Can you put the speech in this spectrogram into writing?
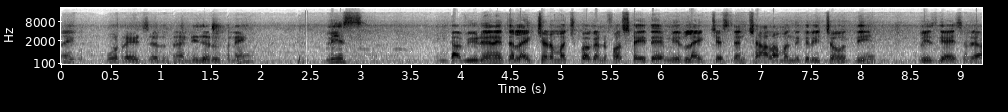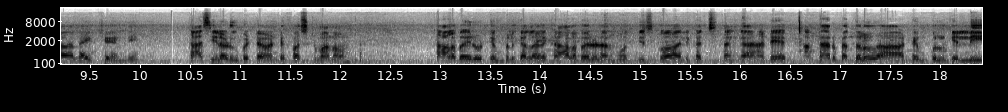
లైక్ బోట్ రైడ్స్ జరుగుతున్నాయి. అన్నీ జరుగుతున్నాయి. ప్లీజ్ ఇంకా వీడియోని అయితే లైక్ చేయడం మర్చిపోకండి. ఫస్ట్ అయితే మీరు లైక్ చేస్తే చాలామందికి రీచ్ అవుద్ది. ప్లీజ్ గైస్ లైక్ చేయండి. కాశీలు అడుగు పెట్టామంటే ఫస్ట్ మనం కాలభైరవ్ టెంపుల్కి వెళ్ళాలి. కాలభైరవుడు అనుమతి తీసుకోవాలి ఖచ్చితంగా. అంటే అంటారు పెద్దలు ఆ టెంపుల్కి వెళ్ళి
